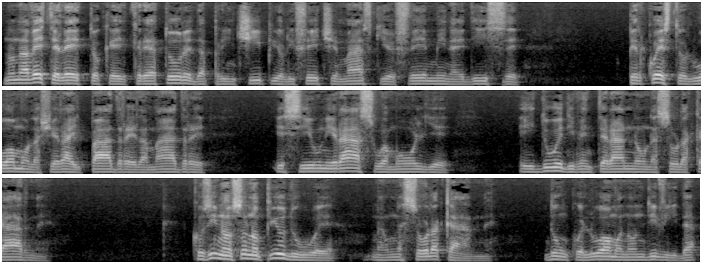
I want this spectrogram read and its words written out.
non avete letto che il Creatore da principio li fece maschio e femmina e disse per questo l'uomo lascerà il padre e la madre e si unirà a sua moglie e i due diventeranno una sola carne. Così non sono più due, ma una sola carne. Dunque l'uomo non divida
